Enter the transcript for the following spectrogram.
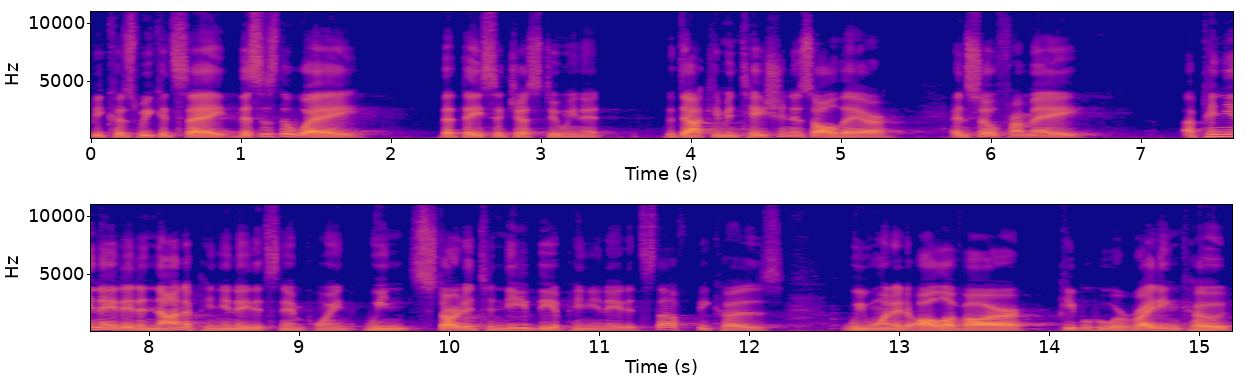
because we could say, this is the way that they suggest doing it. The documentation is all there. And so from a opinionated and non-opinionated standpoint, we started to need the opinionated stuff because we wanted all of our people who were writing code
